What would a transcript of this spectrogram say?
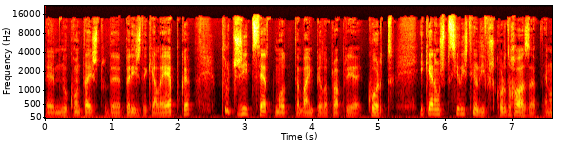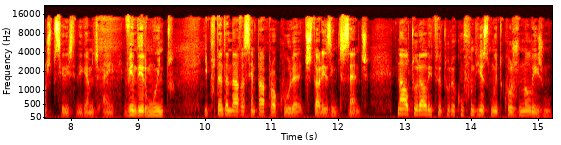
eh, no contexto da Paris daquela época, protegido, de certo modo, também pela própria corte, e que era um especialista em livros cor-de-rosa. Era um especialista, digamos, em vender muito e, portanto, andava sempre à procura de histórias interessantes. Na altura, a literatura confundia-se muito com o jornalismo.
